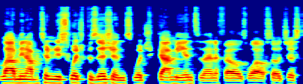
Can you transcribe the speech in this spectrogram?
allowed me an opportunity to switch positions, which got me into the NFL as well. So it's just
